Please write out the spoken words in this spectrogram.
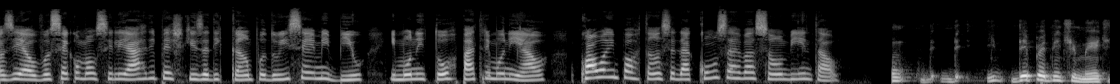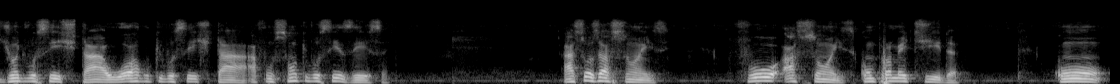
Osiel, você como auxiliar de pesquisa de campo do ICMBio e monitor patrimonial, qual a importância da conservação ambiental? Independentemente de onde você está, o órgão que você está, a função que você exerça, as suas ações for ações comprometidas com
